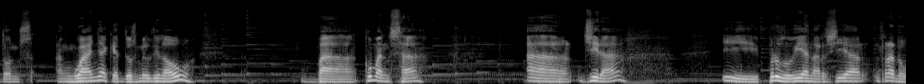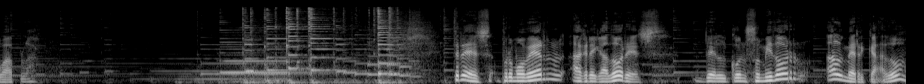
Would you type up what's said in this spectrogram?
doncs, enguany, aquest 2019, va començar a girar i produir energia renovable. 3. Promover agregadores del consumidor al mercado.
